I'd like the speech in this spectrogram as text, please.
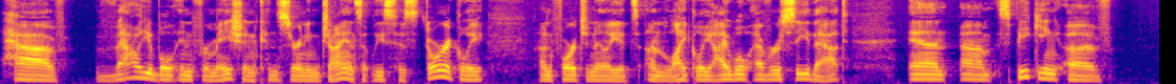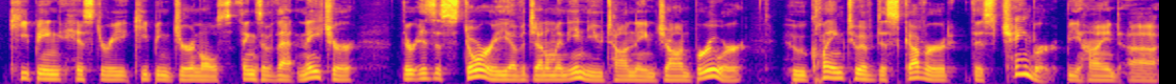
have valuable information concerning giants, at least historically. Unfortunately, it's unlikely I will ever see that. And um, speaking of keeping history, keeping journals, things of that nature, there is a story of a gentleman in Utah named John Brewer who claimed to have discovered this chamber behind uh,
